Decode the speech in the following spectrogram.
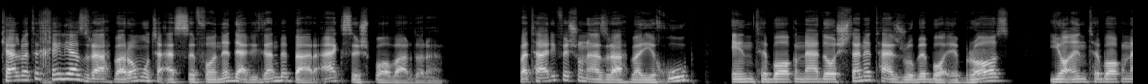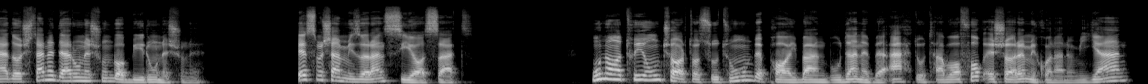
که البته خیلی از رهبران متاسفانه دقیقا به برعکسش باور دارن و تعریفشون از رهبری خوب انتباق نداشتن تجربه با ابراز یا انتباق نداشتن درونشون با بیرونشونه. اسمش هم می‌ذارن سیاست. اونا توی اون چهار تا ستون به پایبند بودن به عهد و توافق اشاره می‌کنن و میگن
